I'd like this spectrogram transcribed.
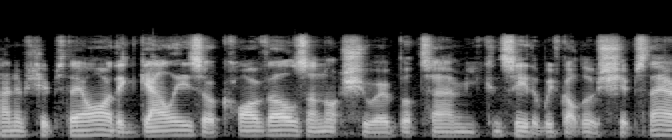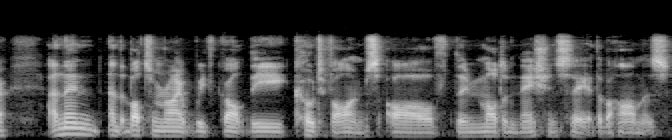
kind of ships they are. The galleys or caravels, I'm not sure, but um, you can see that we've got those ships there. And then at the bottom right, we've got the coat of arms of the modern nation state of the Bahamas.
